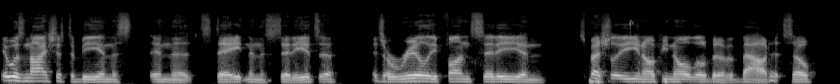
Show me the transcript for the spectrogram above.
it was nice just to be in the in the state and in the city. It's a it's a really fun city, and especially you know if you know a little bit about it. So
